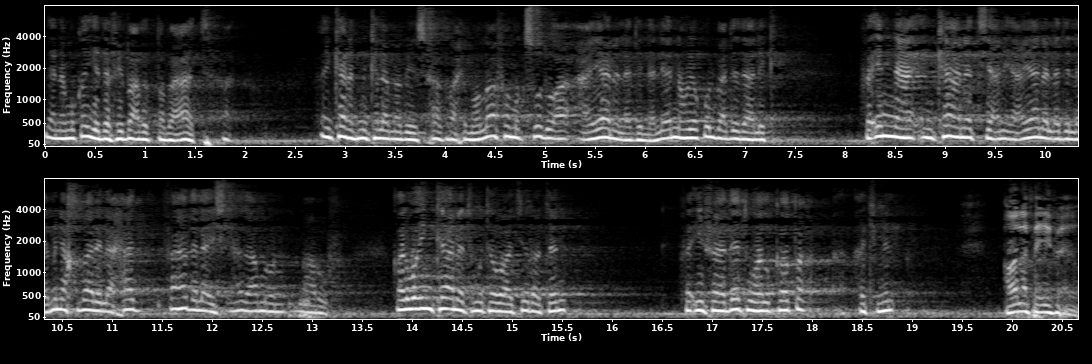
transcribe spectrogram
لأنها مقيدة في بعض الطبعات. فإن كانت من كلام أبي إسحاق رحمه الله فمقصود أعيان الأدلة لأنه يقول بعد ذلك فإن إن كانت يعني أعيان الأدلة من أخبار الآحاد فهذا لا هذا أمر معروف. قال وإن كانت متواترة فإفادتها القطع أكمل. قال.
